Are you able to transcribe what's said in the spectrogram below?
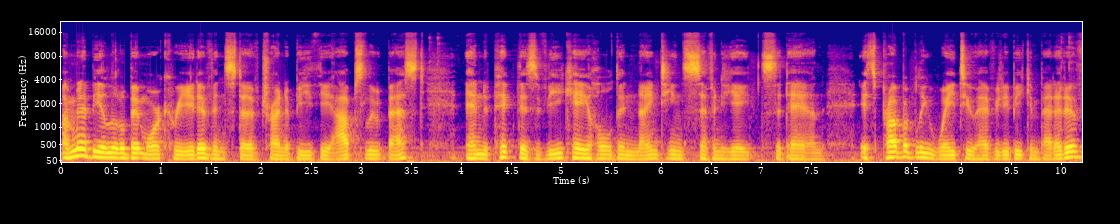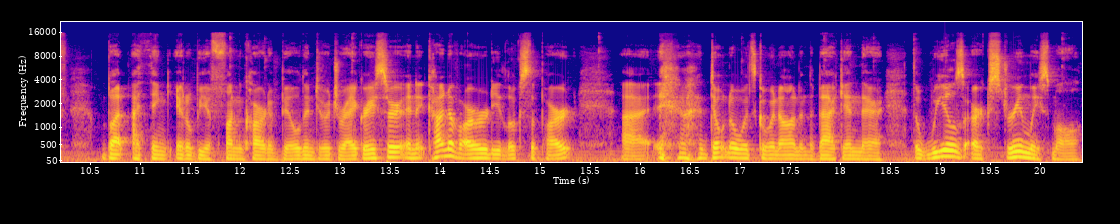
I'm going to be a little bit more creative instead of trying to be the absolute best and pick this VK Holden 1978 sedan. It's probably way too heavy to be competitive, but I think it'll be a fun car to build into a drag racer and it kind of already looks the part. Uh, I don't know what's going on in the back end there. The wheels are extremely small,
